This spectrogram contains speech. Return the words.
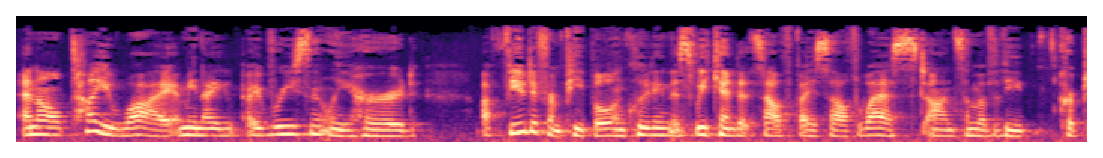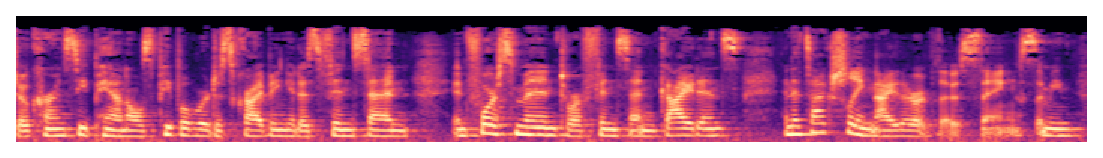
And I'll tell you why. I mean, I, I recently heard a few different people, including this weekend at South by Southwest on some of the cryptocurrency panels, people were describing it as FinCEN enforcement or FinCEN guidance, and it's actually neither of those things. I mean,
